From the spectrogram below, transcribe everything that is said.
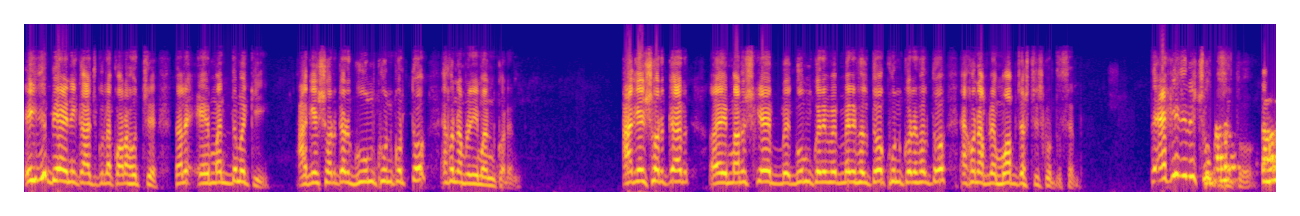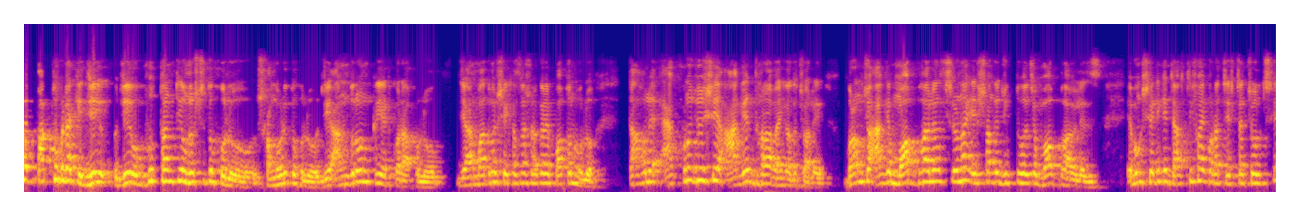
এই যে বেআইনি কাজগুলো করা হচ্ছে তাহলে এর মাধ্যমে কি? আগে সরকার গুম খুন করতো এখন আমরা রিমান্ড করেন। আগে সরকার ওই মানুষকে গুম করে মেরে ফেলতো খুন করে ফেলতো এখন আপনি মব জাস্টিস করতেছেন। একই জিনিস চলছে তো। তাহলে পার্থক্যটা কি? যে যে অভ্যুত্থানটি অনুষ্ঠিত হলো সংগঠিত হলো যে আন্দোলন ক্রিয়েট করা হলো যার মাধ্যমে শেখ হাসিনা সরকারের পতন হলো তাহলে এখনও যদি সে আগের ধারাবাহিকতা চলে বরঞ্চ আগে মব ভায়োলেন্স ছিল না এর সঙ্গে যুক্ত হয়েছে মব ভায়োলেন্স এবং সেটিকে জাস্টিফাই করার চেষ্টা চলছে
